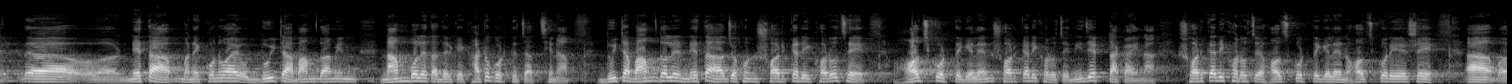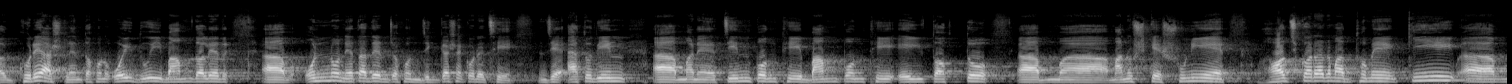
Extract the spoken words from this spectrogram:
নেতা মানে কোনো দুইটা বাম দ- আমি নাম বলে তাদেরকে খাটো করতে চাচ্ছি না। দুইটা বাম দলের নেতা যখন সরকারি খরচে হজ করতে গেলেন, সরকারি খরচে নিজের টাকায় না, সরকারি খরচে হজ করতে গেলেন, হজ করে এসে ঘুরে আসলেন, তখন ওই দুই বাম দলের অন্য নেতাদের যখন জিজ্ঞাসা করেছি যে এতদিন মানে চীনপন্থী, বামপন্থী এই তত্ত্ব মানুষকে শুনিয়ে হজ করার মাধ্যমে কি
